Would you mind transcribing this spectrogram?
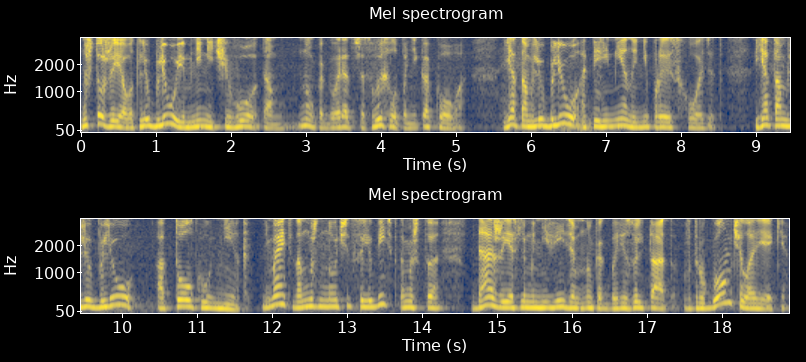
Ну что же я вот люблю, и мне ничего там, ну, как говорят сейчас, выхлопа никакого. Я там люблю, а перемены не происходят. Я там люблю, а толку нет. Понимаете, нам нужно научиться любить, потому что даже если мы не видим, ну, как бы результат в другом человеке,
